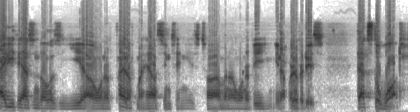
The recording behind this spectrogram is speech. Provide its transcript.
$80,000 a year. I want to have paid off my house in 10 years' time and I want to be, you know, whatever it is. That's the what.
